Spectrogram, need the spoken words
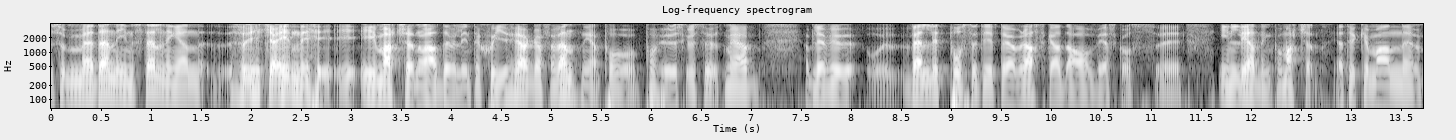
så med den inställningen så gick jag in i, i, i matchen och hade väl inte skyhöga förväntningar på, på hur det skulle se ut. Men jag, jag blev ju väldigt positivt överraskad av VSKs eh, inledning på matchen. Jag tycker man,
